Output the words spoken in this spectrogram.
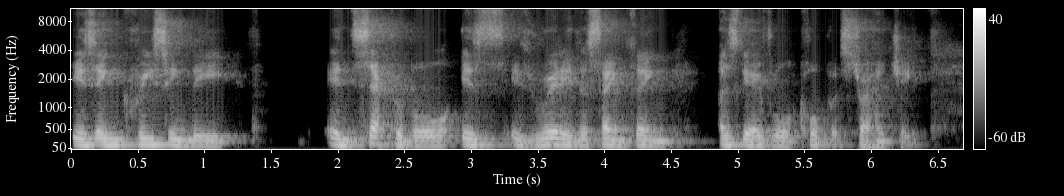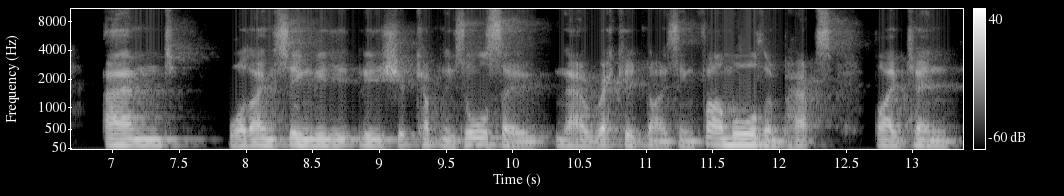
is increasingly inseparable, is, is really the same thing as the overall corporate strategy. And what I'm seeing leadership companies also now recognizing far more than perhaps 5, 10,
